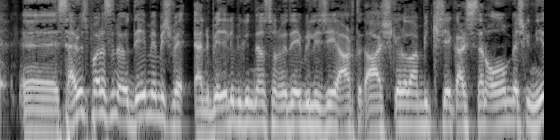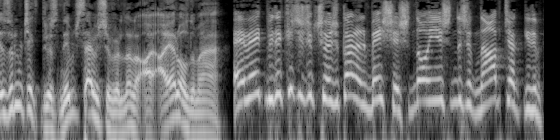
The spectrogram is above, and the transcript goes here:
e, servis parasını ödeyememiş ve yani belirli bir günden sonra ödeyebileceği artık aşikar olan bir kişiye karşı sen o 15 gün niye zulüm çektiriyorsun? Ne bir servis şoförü lan? Ay- ayar oldum ha. Evet bir de küçücük çocuklar hani 5 yaşında 10 yaşında çocuk ne yapacak gidip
